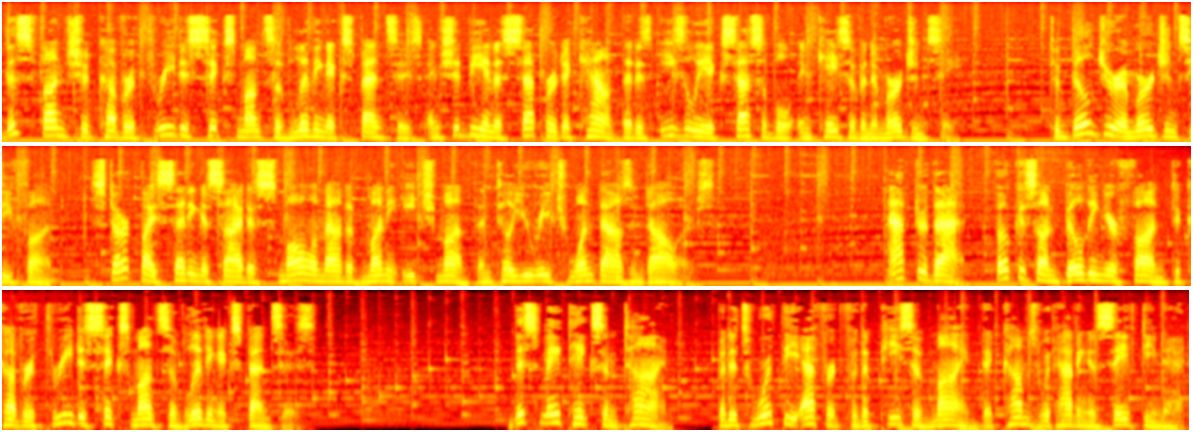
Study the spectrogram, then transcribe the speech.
This fund should cover 3 to 6 months of living expenses and should be in a separate account that is easily accessible in case of an emergency. To build your emergency fund, start by setting aside a small amount of money each month until you reach $1,000. After that, focus on building your fund to cover 3 to 6 months of living expenses. This may take some time, but it's worth the effort for the peace of mind that comes with having a safety net.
